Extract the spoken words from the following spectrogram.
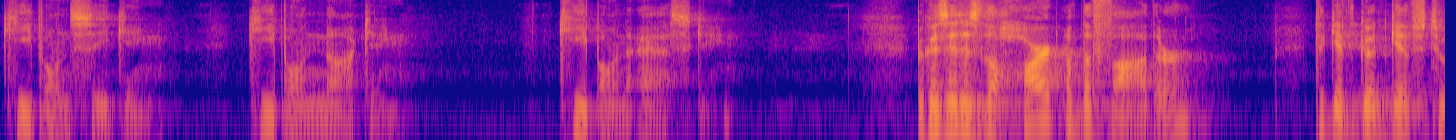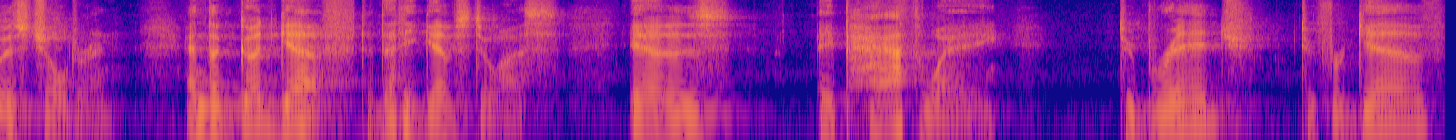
keep on seeking, keep on knocking, keep on asking. Because it is the heart of the Father to give good gifts to his children. And the good gift that he gives to us is a pathway to bridge, to forgive,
